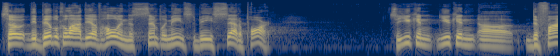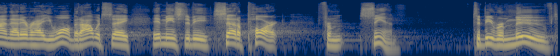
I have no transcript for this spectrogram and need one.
So, the biblical idea of holiness simply means to be set apart. So you can, you can uh, define that ever how you want, but I would say it means to be set apart from sin, to be removed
